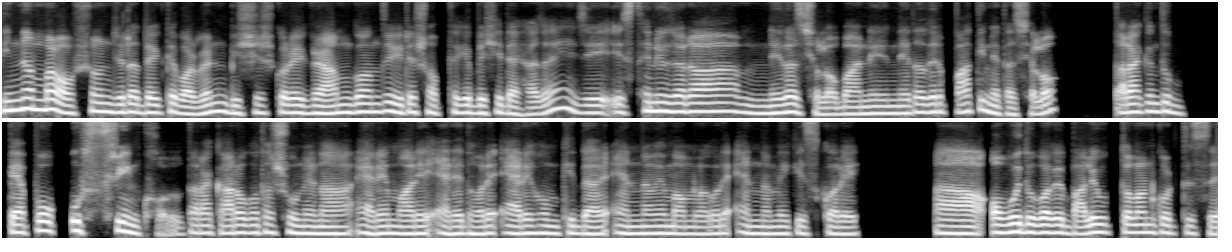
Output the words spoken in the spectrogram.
তিন নম্বর অপশন যেটা দেখতে পারবেন বিশেষ করে গ্রামগঞ্জে এটা সব থেকে বেশি দেখা যায় যে স্থানীয় যারা নেতা ছিল বা নেতাদের পাতি নেতা ছিল, তারা কিন্তু ব্যাপক উচ্ছৃঙ্খল। তারা কারও কথা শুনে না, এরে মারে, এরে ধরে, এরে হুমকি দেয়, এর নামে মামলা করে, এর নামে কেস করে। অবৈধভাবে বালি উত্তোলন করতেছে।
